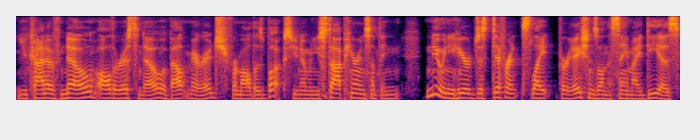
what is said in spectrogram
you kind of know all there is to know about marriage from all those books. You know, when you stop hearing something new and you hear just different slight variations on the same ideas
